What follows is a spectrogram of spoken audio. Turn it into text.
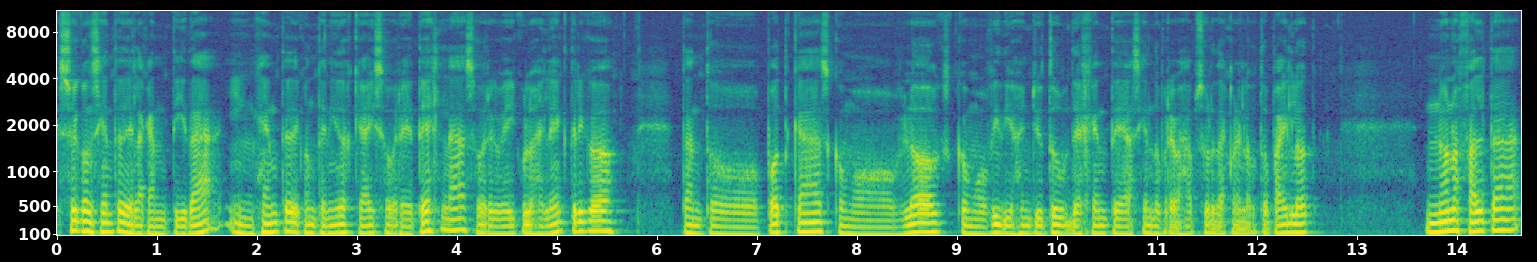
Soy consciente de la cantidad ingente de contenidos que hay sobre Tesla, sobre vehículos eléctricos, tanto podcasts como vlogs, como vídeos en YouTube de gente haciendo pruebas absurdas con el autopilot. No nos falta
